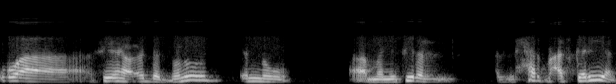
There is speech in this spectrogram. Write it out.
وفيها عدة بنود إنه من يثير الحرب عسكريا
